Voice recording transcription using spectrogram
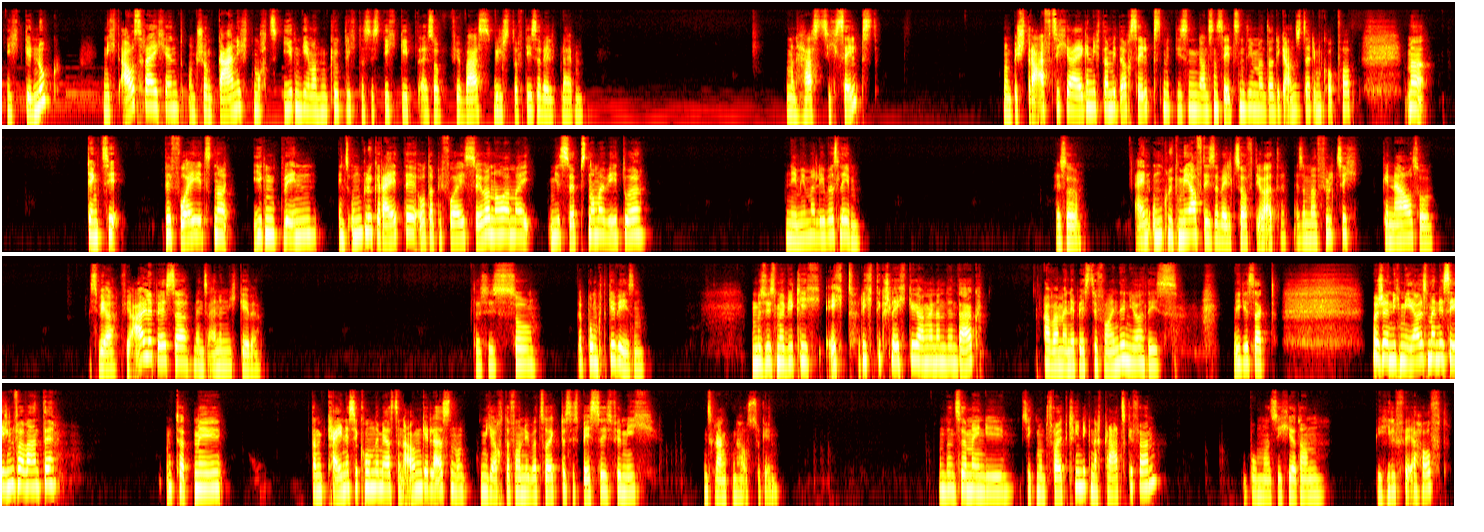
Nicht genug, nicht ausreichend und schon gar nicht macht es irgendjemanden glücklich, dass es dich gibt. Also für was willst du auf dieser Welt bleiben? Man hasst sich selbst. Man bestraft sich ja eigentlich damit auch selbst mit diesen ganzen Sätzen, die man da die ganze Zeit im Kopf hat. Man denkt sich, bevor ich jetzt noch irgendwen ins Unglück reite oder bevor ich selber noch einmal mir selbst noch einmal weh tue, nehme ich mir lieber das Leben. Also ein Unglück mehr auf dieser Welt, so auf die Art. Also man fühlt sich genauso. Es wäre für alle besser, wenn es einen nicht gäbe. Das ist so der Punkt gewesen. Und es ist mir wirklich echt richtig schlecht gegangen an den Tag. Aber meine beste Freundin, ja, die ist, wie gesagt, wahrscheinlich mehr als meine Seelenverwandte und hat mich dann keine Sekunde mehr aus den Augen gelassen und mich auch davon überzeugt, dass es besser ist für mich, ins Krankenhaus zu gehen. Und dann sind wir in die Sigmund Freud Klinik nach Graz gefahren, wo man sich ja dann die Hilfe erhofft.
